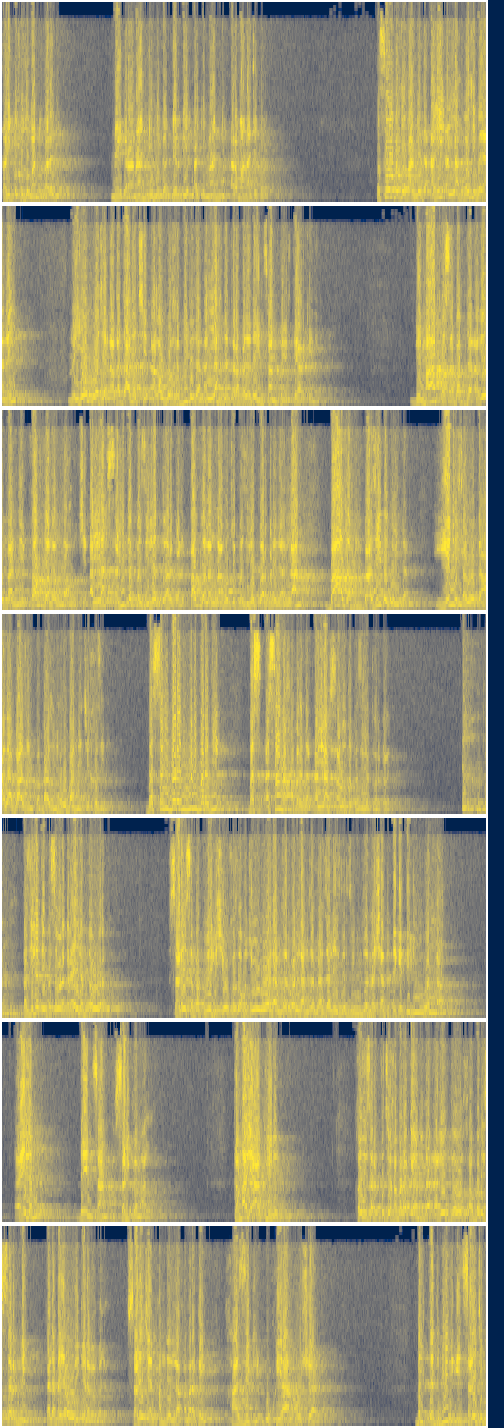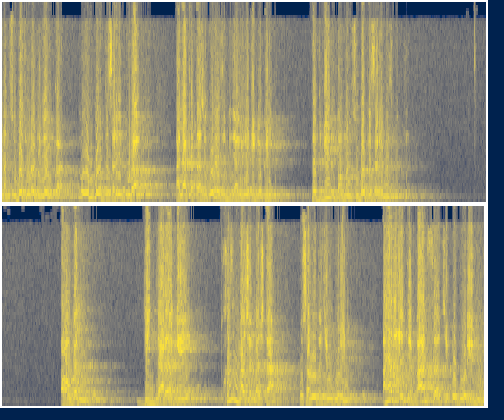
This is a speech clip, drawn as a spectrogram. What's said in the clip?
سړی په خزو باندې بره دي نگرانان دي مدبر دي حاکمان دي ارمانا چې کوي په سبب چې باندې د هغه الله وجه بیانې نو یو وجه هغه دا چې هغه وهبي د الله د طرفه د انسان په اختیار کې نه بما په سبب د هغه باندې فضل الله چې الله سړی ته فضیلت ورکړ فضل الله چې فضیلت ورکړ دی الله بعضهم بعضی د دوی ته یعنی سړو تعالی بعضن په بعض نور باندې چې خزي بس سړی بره دی ونی بره دی بس اسانه خبره ده الله سړو ته فضیلت ورکړي فضیلت په څور کړه علم ته وره سړی سبق ویل شي او خزه خو جوړ و لام زر ول لام زر نزل زلزین زر نشات ټکه پیلی ولا علم د انسان سړی کمال کمال عقلی دی خزه سره ته خبره کینو دا هغه دو خبر سر نه کله به یو وی کله به بل سړی چې الحمدلله خبره کوي خازق او خيار هوشیار بل تدبیر سړی چې منصوبه جوړه کړي یو کار ورته ورته سړی پورا علاقه تاسو ګورئ ځمېداري لټینګ کړي تدبیر او منصوبه کې سړی مضبوط دی او بل دیندارا کې خزم ماشاءالله شتا او سړو ته جو ګورئ هر اعتبار سره چې وګورئ نو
